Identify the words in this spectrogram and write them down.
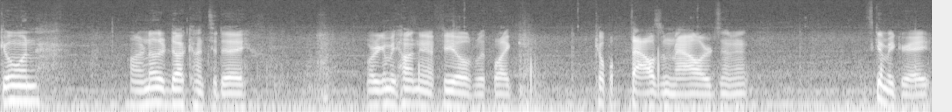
going on another duck hunt today. We're gonna be hunting in a field with like a couple thousand mallards in it. It's gonna be great.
